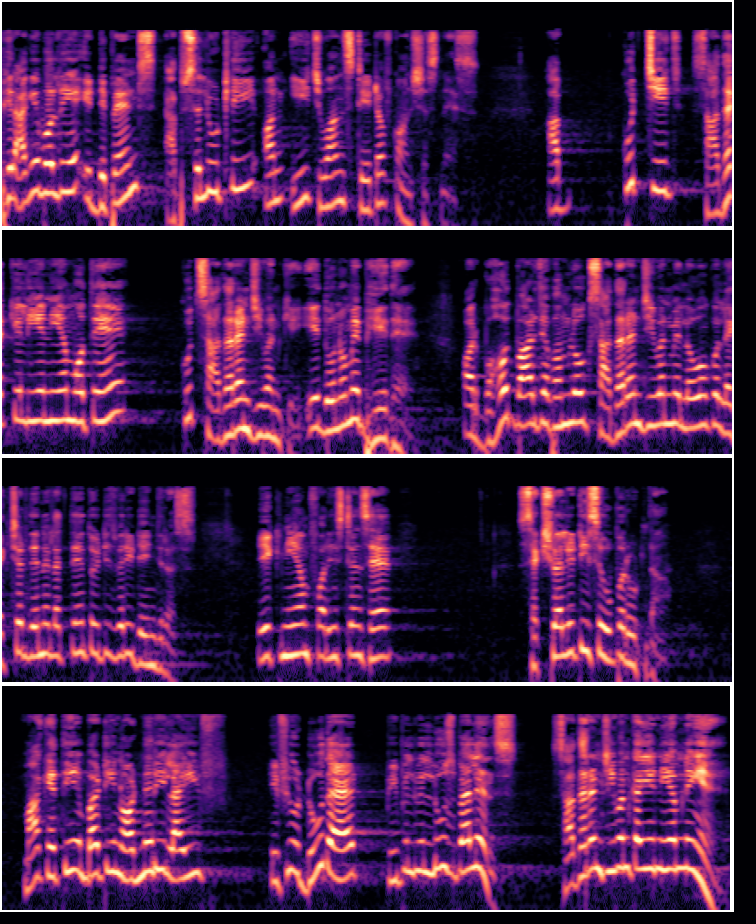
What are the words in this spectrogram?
फिर आगे बोल रही है it depends absolutely on each one state of consciousness अब कुछ चीज़ साधक के लिए नियम होते हैं, कुछ साधारण जीवन के। ये दोनों में भेद है। और बहुत बार जब हम लोग साधारण जीवन में लोगों को लेक्चर देने लगते हैं तो इट इज़ वेरी डेंजरस एक नियम फॉर इंस्टेंस है सेक्सुअलिटी से ऊपर उठना। माँ कहती है but in ordinary life if you do that people will lose balance साधारण जीवन का ये नियम नहीं है।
